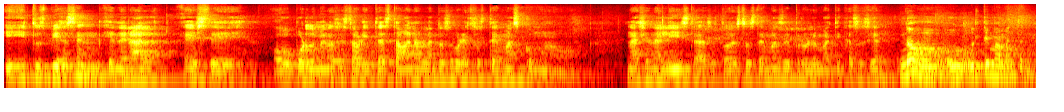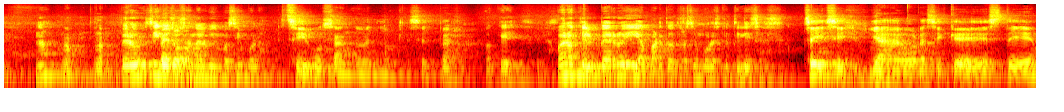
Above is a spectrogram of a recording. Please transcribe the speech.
¿Y, tus piezas en general, este, o por lo menos hasta ahorita, estaban hablando sobre esos temas como nacionalistas o todos estos temas de problemática social? No, últimamente no. No, no. Pero sigues usando el mismo símbolo. Sigo usando lo que es el perro. Ok. Bueno, que el perro y aparte otros símbolos que utilizas. Sí, sí. Ya ahora sí que este.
